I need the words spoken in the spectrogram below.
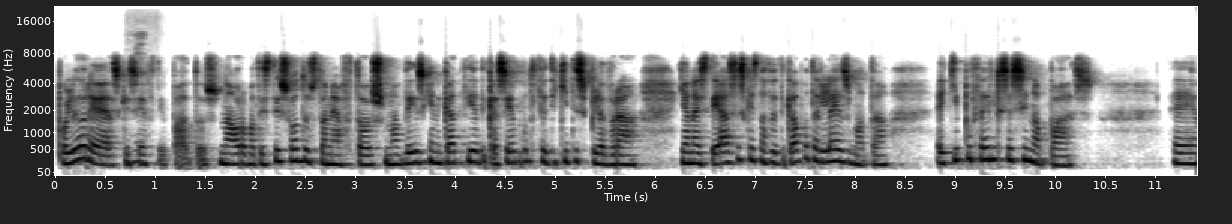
Πολύ ωραία άσκηση ναι. αυτή πάντως. Να οραματιστείς όντως τον εαυτό σου, να δεις γενικά τη διαδικασία από τη θετική της πλευρά, για να εστιάσεις και στα θετικά αποτελέσματα. Εκεί που θέλεις εσύ να πας. Ε,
